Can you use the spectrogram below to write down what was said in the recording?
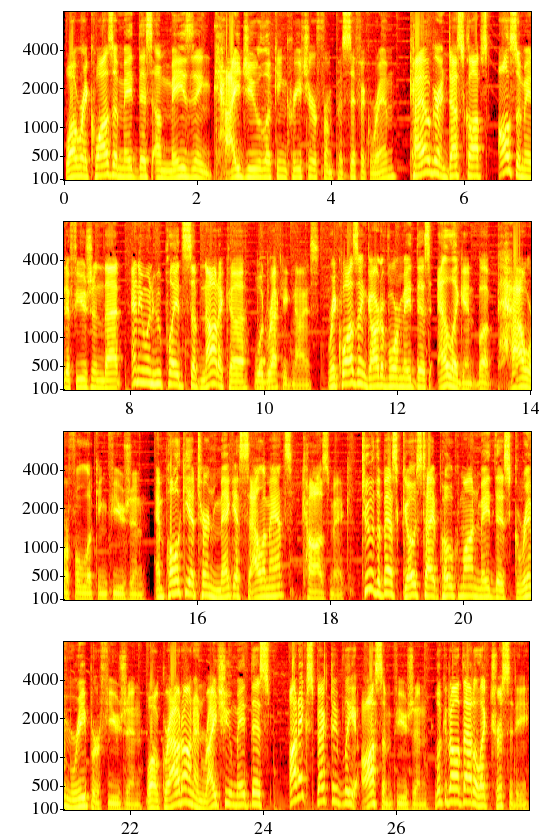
while Rayquaza made this amazing kaiju looking creature from Pacific Rim, Kyogre and Dusclops also made a fusion that anyone who played Subnautica would recognize. Rayquaza and Gardevoir made this elegant but powerful looking fusion, and Palkia turned Mega Salamence cosmic. Two of the best ghost type Pokemon made this Grim Reaper fusion, while Groudon and Raichu made this unexpectedly awesome fusion. Look at all that electricity.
